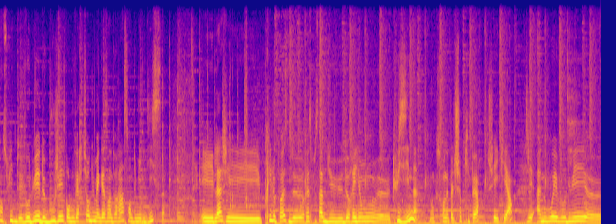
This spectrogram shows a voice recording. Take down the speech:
ensuite d'évoluer et de bouger pour l'ouverture du magasin de Reims en 2010. Et là, j'ai pris le poste de responsable de rayon euh, cuisine, donc ce qu'on appelle shopkeeper chez Ikea. J'ai à nouveau évolué euh,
